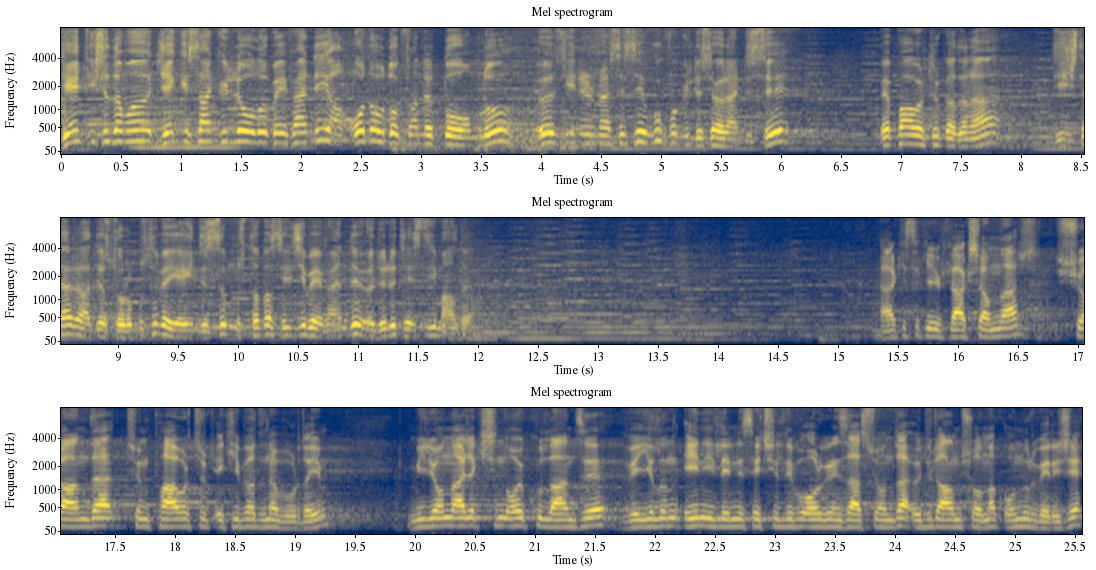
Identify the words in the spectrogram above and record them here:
Genç iş adamı Cengiz Han Güllüoğlu beyefendi, o da 94 doğumlu. Özyeğin Üniversitesi Hukuk Fakültesi öğrencisi. Ve Power Türk adına dijital radyo sorumlusu ve yayıncısı Mustafa Silci beyefendi ödülü teslim aldı. Herkese keyifli akşamlar. Şu anda tüm Power Türk ekibi adına buradayım. Milyonlarca kişinin oy kullandığı ve yılın en iyilerini seçildiği bu organizasyonda ödül almış olmak onur verici.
